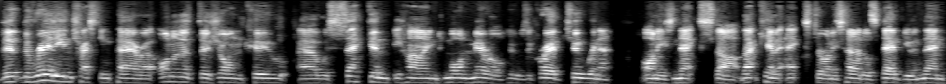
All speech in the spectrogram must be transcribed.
the, the really interesting pair are Honneur D'Ajonc, who uh, was second behind Monmiral, who was a Grade 2 winner on his next start. That came at Exeter on his hurdles debut, and then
